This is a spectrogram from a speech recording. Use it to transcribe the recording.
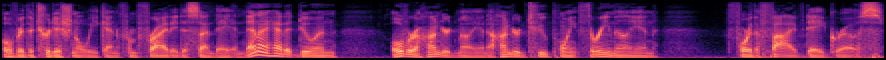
over the traditional weekend from Friday to Sunday. And then I had it doing over 100 million, 102.3 million for the five day gross.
